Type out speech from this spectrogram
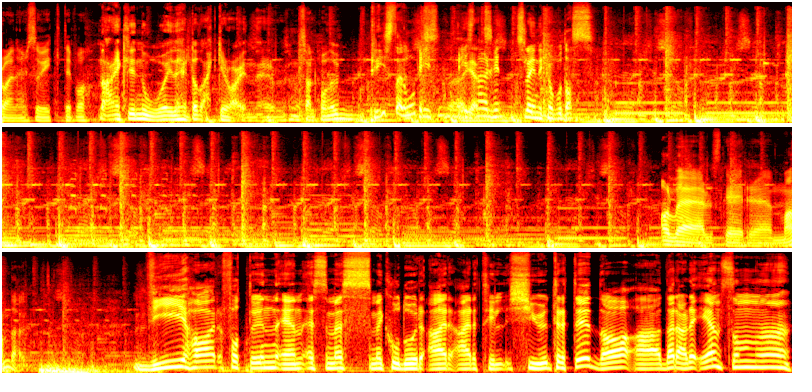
Ryanair så viktig på. Nei, egentlig noe i det hele tatt er ikke Ryanair særlig på. Men pris, derimot. Prisen- prisen er veldig fin. Så lenge det ikke er på dass. Alle elsker eh, mandag. Vi har fått inn en SMS med kodeord RR til 2030. Da er, der er det en som øh,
